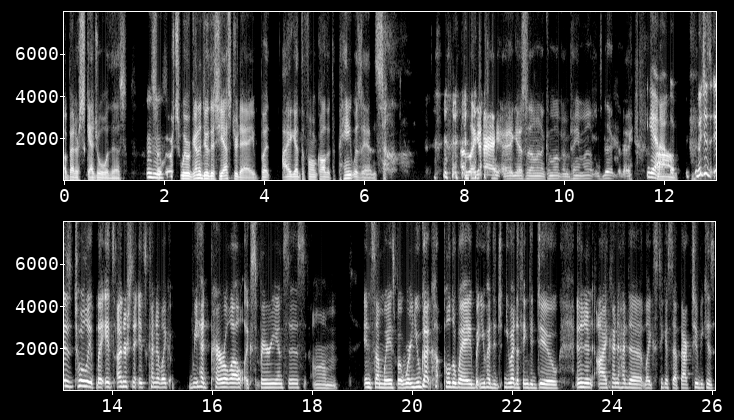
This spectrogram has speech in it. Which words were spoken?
a better schedule with this. So Mhm. we were, we were going to do this yesterday, but I got the phone call that the paint was in. So I was like, all right, I guess I'm going to come up and paint my deck today. yeah, Um, which is is totally like it's understand. It's kind of like we had parallel experiences, um, in some ways, but where you got cut, pulled away, but you had to you had a thing to do, and then I kind of had to like take a step back too because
